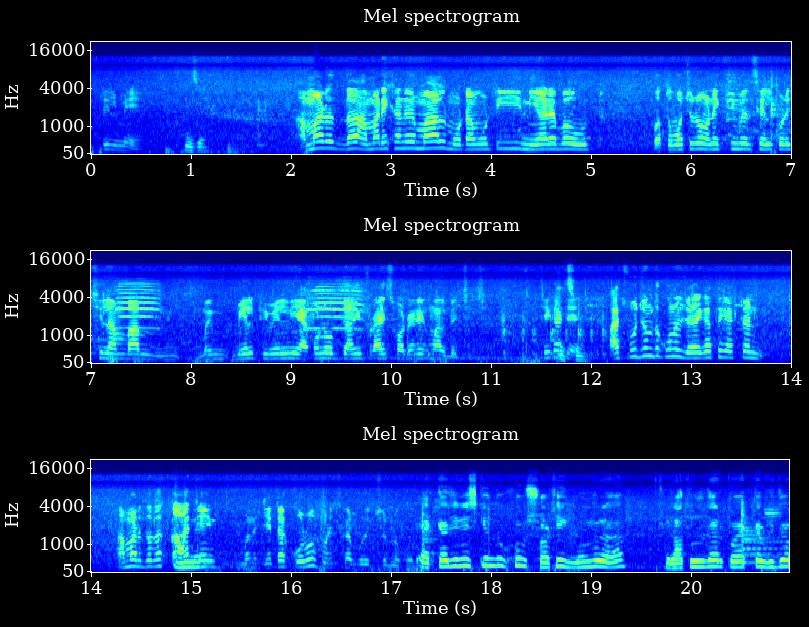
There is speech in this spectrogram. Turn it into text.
এপ্রিল মে। আমার দা আমার এখানের মাল মোটামুটি নিয়ার অ্যাবাউট গত বছরও অনেক ফিমেল সেল করেছিলাম বা মেল ফিমেল নিয়ে এখনও অবধি আমি প্রায় শর্টের মাল বেচেছি। ঠিক আছে? আচ্ছা। আজ পর্যন্ত কোনো জায়গা থেকে একটা আমার দাদা কাজ আমি মানে যেটা করব পরিষ্কার পরিচ্ছন্ন করব। একটা জিনিস কিন্তু খুব সঠিক বন্ধুরা। রাতুলদার কয়েকটা ভিডিও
